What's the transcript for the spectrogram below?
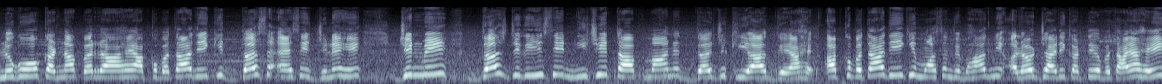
लोगों को करना पड़ रहा है। आपको बता दें कि 10 ऐसे ज़िले हैं जिनमें 10 डिग्री से नीचे तापमान दर्ज किया गया है। आपको बता दें कि मौसम विभाग ने अलर्ट जारी करते हुए बताया है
